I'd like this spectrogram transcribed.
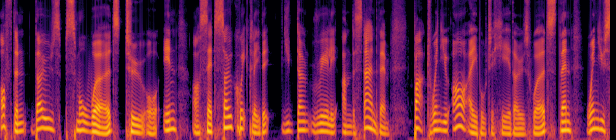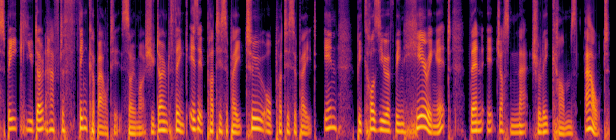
Often those small words, to or in, are said so quickly that you don't really understand them. But when you are able to hear those words, then when you speak, you don't have to think about it so much. You don't think, is it participate to or participate in? Because you have been hearing it, then it just naturally comes out.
